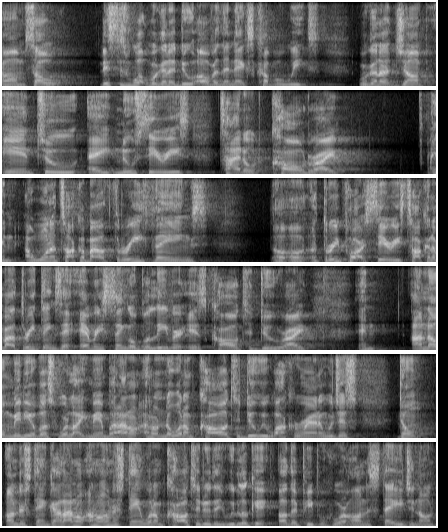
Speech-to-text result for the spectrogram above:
Um, so, this is what we're gonna do over the next couple weeks. We're gonna jump into a new series titled Called, right? And I wanna talk about three things. Uh, a three part series talking about three things that every single believer is called to do, right? And I know many of us were like, man, but I don't I don't know what I'm called to do. We walk around and we just don't understand God. I don't I don't understand what I'm called to do. That we look at other people who are on the stage and on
